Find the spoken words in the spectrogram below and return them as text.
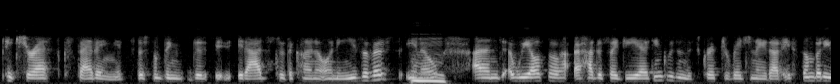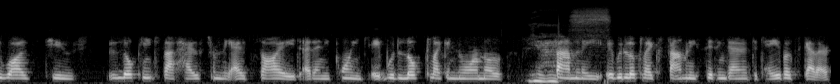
picturesque setting it's there's something that it, it adds to the kind of unease of it you know Mm. and we also had this idea i think it was in the script originally that if somebody was to look into that house from the outside at any point it would look like a normal Yes. family. It would look like family sitting down at the table together.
